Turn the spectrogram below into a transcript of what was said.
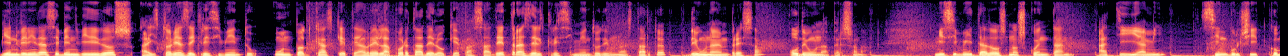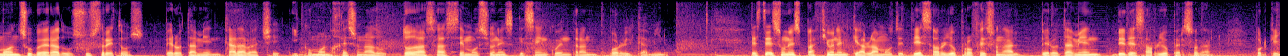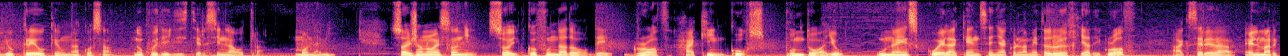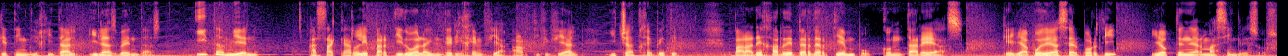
Bienvenidas y bienvenidos a Historias de Crecimiento, un podcast que te abre la puerta de lo que pasa detrás del crecimiento de una startup, de una empresa o de una persona. Mis invitados nos cuentan a ti y a mí, sin bullshit, cómo han superado sus retos, pero también cada bache y cómo han gestionado todas las emociones que se encuentran por el camino. Este es un espacio en el que hablamos de desarrollo profesional, pero también de desarrollo personal, porque yo creo que una cosa no puede existir sin la otra, mon ami. Soy Jean-Noël soy cofundador de growthhackingcourse.io, una escuela que enseña con la metodología de growth a acelerar el marketing digital y las ventas, y también a sacarle partido a la inteligencia artificial y ChatGPT, para dejar de perder tiempo con tareas que ya puede hacer por ti y obtener más ingresos.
